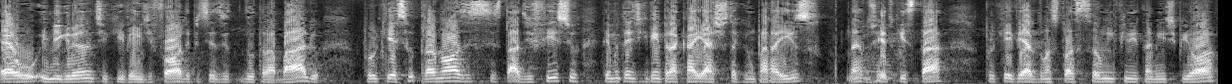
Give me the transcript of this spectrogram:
é- é o imigrante que vem de fora e precisa do trabalho, porque para nós isso está difícil, tem muita gente que vem para cá e acha isso aqui um paraíso, né? do jeito que está, porque vieram de uma situação infinitamente pior.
